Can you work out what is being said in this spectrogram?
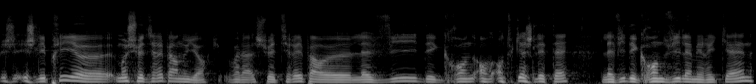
je, je l'ai pris. euh, moi, je suis attiré par New York. Voilà, je suis attiré par euh, la vie des grandes. En, en tout cas, je l'étais. La vie des grandes villes américaines,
